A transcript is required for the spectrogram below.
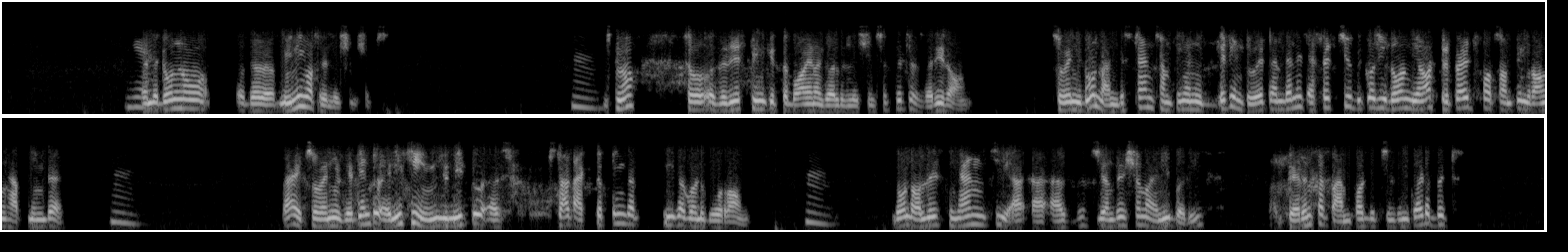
Yeah. when they don't know the meaning of relationships Hmm. you know so they just think it's a boy and a girl relationship which is very wrong so when you don't understand something and you get into it and then it affects you because you don't you're not prepared for something wrong happening there Hmm. right so when you get into anything you need to uh, start accepting that things are going to go wrong Hmm. don't always think and see uh, uh, as this generation or anybody parents have pampered the children quite a bit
